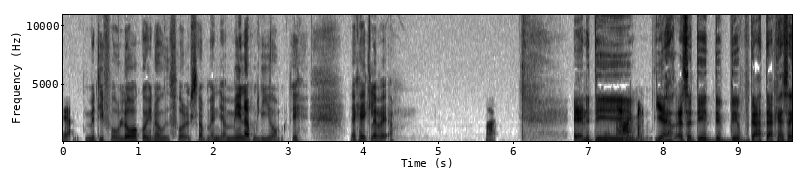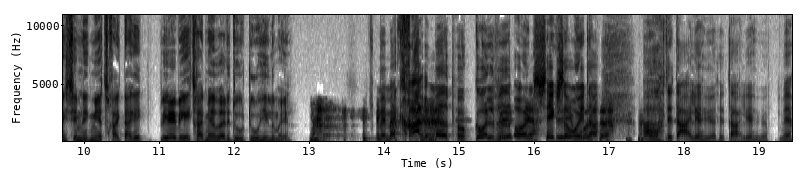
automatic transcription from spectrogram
Ja. Men de får lov at gå ind og udfolde sig, men jeg minder dem lige om det. Jeg kan ikke lade være. Anne, det, ja, altså det, det, det, der, der kan altså simpelthen ikke mere trække. Der kan ikke, jeg vil ikke trække mere ud af det. Du, du er helt normal. Med makrelmad på gulvet og en ja, seksårig, der... Åh, oh, det er dejligt at høre, det er dejligt at høre. Ja.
